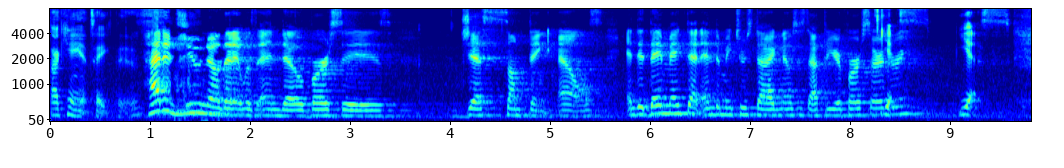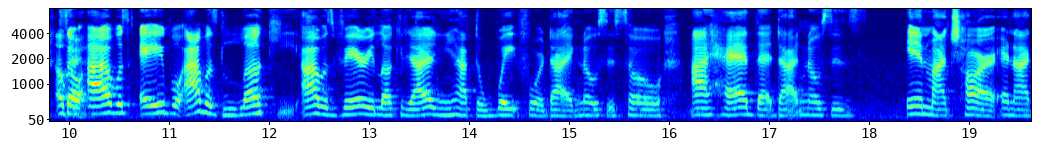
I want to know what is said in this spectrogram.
I can't take this. How did you know that it was endo versus just something else? And did they make that endometriosis diagnosis after your first surgery? Yes. Yes. Okay. So I was able, I was lucky. I was very lucky that I didn't even have to wait for a diagnosis. So I had that diagnosis in my chart and I,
